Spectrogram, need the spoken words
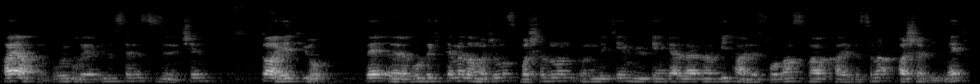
hayatınızda uygulayabilirseniz sizin için gayet iyi olur. Ve e, buradaki temel amacımız başarının önündeki en büyük engellerden bir tanesi olan sınav kaygısını aşabilmek.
